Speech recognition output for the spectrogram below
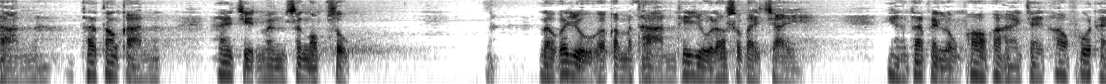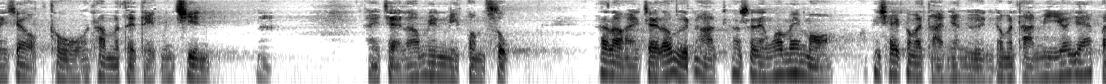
ฐาน ถ้าต้องการให้จิตมันสงบสุข เราก็อยู่กับกรรมฐานที่อยู่แล้วสบายใจ อย่างถ้าเป็นหลวงพ่อก็หายใจเข้าพูดหายใจออกโททำมาแต่เด็กมันชินนะหายใจแล้วมันมีความสุข ถ้าเราหายใจแล้วอึดอัดก็แสดงว่าไม่เหมาะไม่ใช่กรรมฐานอย่างอื่น กรรมฐานมีเยอะแยะไป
